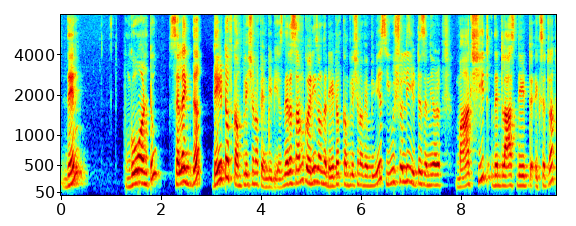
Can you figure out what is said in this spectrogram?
Then go on to select the date of completion of MBBS. There are some queries on the date of completion of MBBS. Usually it is in your mark sheet, the last date, etc.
